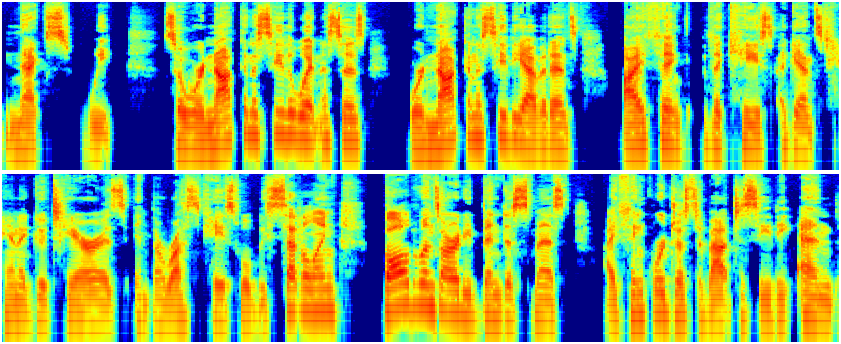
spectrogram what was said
next week. So we're not going to see the witnesses. We're not going to see the evidence. I think the case against Hannah Gutierrez in the Rust case will be settling. Baldwin's already been dismissed. I think we're just about to see the end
